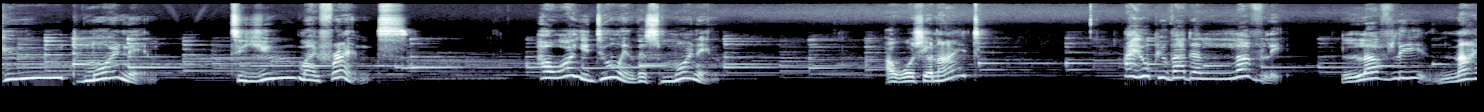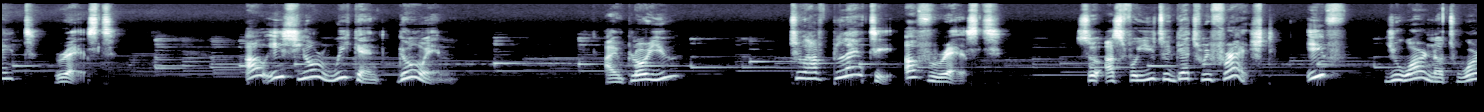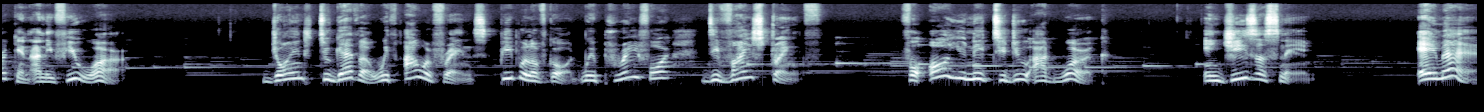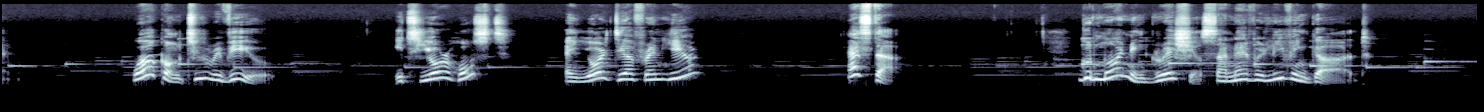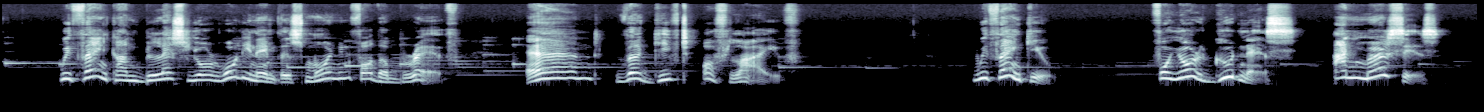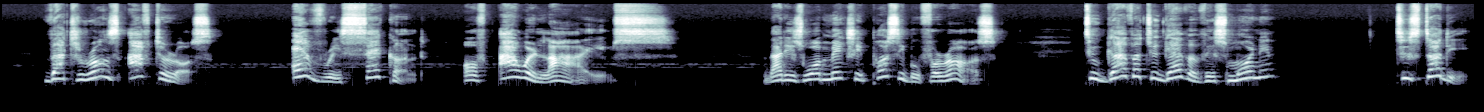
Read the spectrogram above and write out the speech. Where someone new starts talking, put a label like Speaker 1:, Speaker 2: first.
Speaker 1: Good morning to you, my friends. How are you doing this morning? How was your night? I hope you've had a lovely, lovely night rest. How is your weekend going? I implore you to have plenty of rest so as for you to get refreshed if you are not working and if you are. Joined together with our friends, people of God, we pray for divine strength for all you need to do at work. In Jesus' name, Amen. Welcome to Review. It's your host and your dear friend here, Esther. Good morning, gracious and ever living God. We thank and bless your holy name this morning for the breath and the gift of life. We thank you for your goodness and mercies that runs after us every second of our lives. That is what makes it possible for us to gather together this morning to study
